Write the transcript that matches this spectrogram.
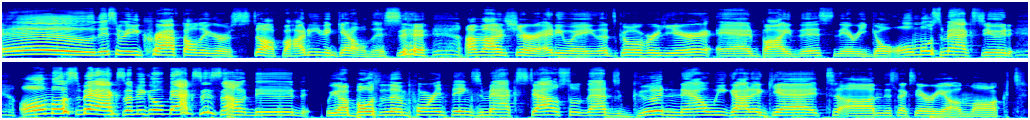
Oh, this is where you craft all your stuff. But how do you even get all this? I'm not sure. Anyway, let's go over here and buy this. There we go. Almost max, dude. Almost max. Let me go max this out, dude. We got both of the important things maxed out, so that's good. Now we gotta get um this next area unlocked.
